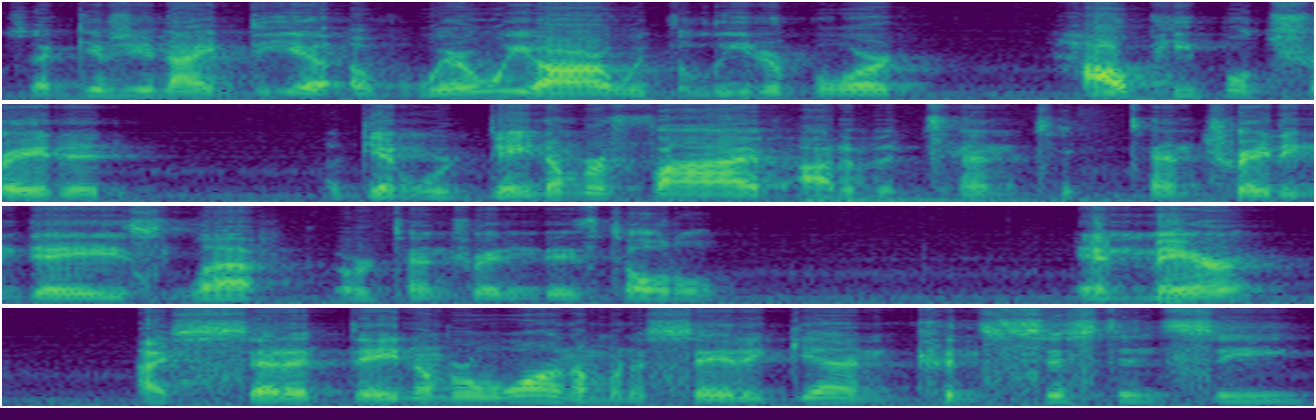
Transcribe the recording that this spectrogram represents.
so that gives you an idea of where we are with the leaderboard, how people traded. Again, we're day number five out of the 10, 10 trading days left, or 10 trading days total. And Meir, I said it day number one. I'm going to say it again. Consistency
